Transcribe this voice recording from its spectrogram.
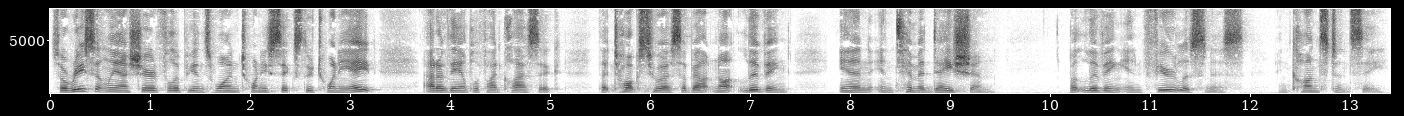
So recently I shared Philippians 1 26 through 28 out of the Amplified Classic that talks to us about not living in intimidation, but living in fearlessness and constancy.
